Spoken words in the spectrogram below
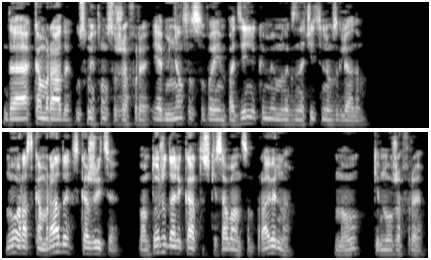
«Да, комрады», – усмехнулся Жафре и обменялся со своими подельниками многозначительным взглядом. «Ну, а раз комрады, скажите, вам тоже дали карточки с авансом, правильно?» «Ну?» – кивнул Жофре.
